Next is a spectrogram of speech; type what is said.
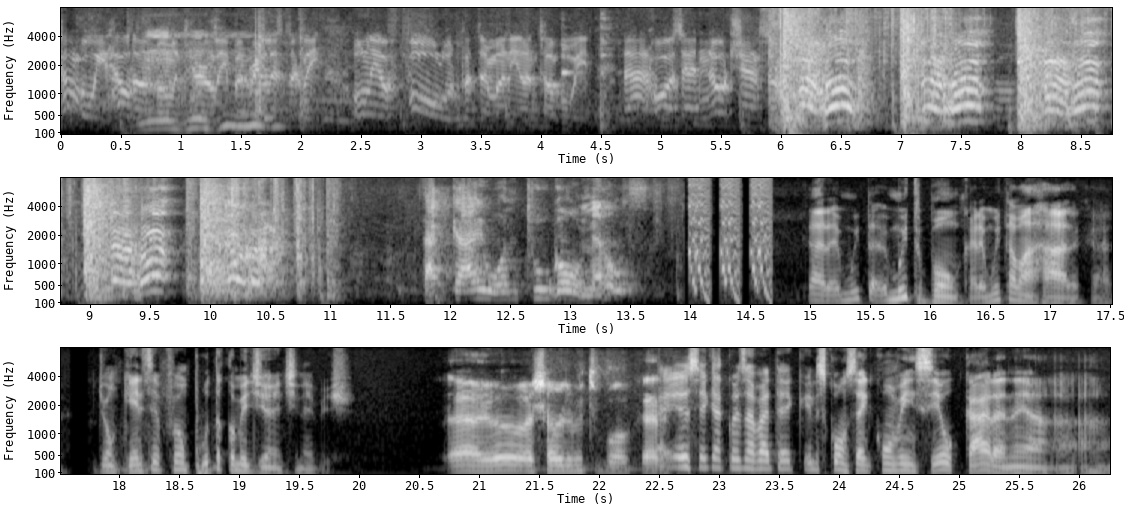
Tumbleweed held on momentarily, but realistically, only a fool would put their money on Tumbleweed. That horse had no chance of... Uh-huh. Uh-huh. Uh-huh. Uh-huh. Uh-huh. That guy won two gold medals? Cara, é muito, é muito bom, cara. É muito amarrado, cara. John Kennedy sempre foi um puta comediante, né, bicho? Ah, eu achava ele muito bom, cara. Aí eu sei que a coisa vai até que eles conseguem convencer o cara, né, a, a,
